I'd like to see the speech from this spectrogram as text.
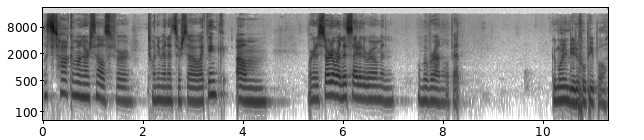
Let's talk among ourselves for 20 minutes or so. I think um, we're going to start over on this side of the room and we'll move around a little bit. Good morning, beautiful people.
